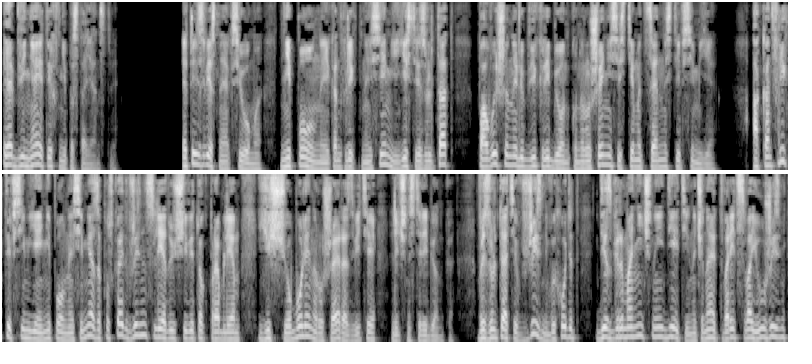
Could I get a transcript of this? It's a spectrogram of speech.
и обвиняет их в непостоянстве. Это известная аксиома. Неполные конфликтные семьи есть результат повышенной любви к ребенку, нарушения системы ценностей в семье. А конфликты в семье неполная семья запускают в жизнь следующий виток проблем, еще более нарушая развитие личности ребенка. В результате в жизнь выходят дисгармоничные дети и начинают творить свою жизнь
